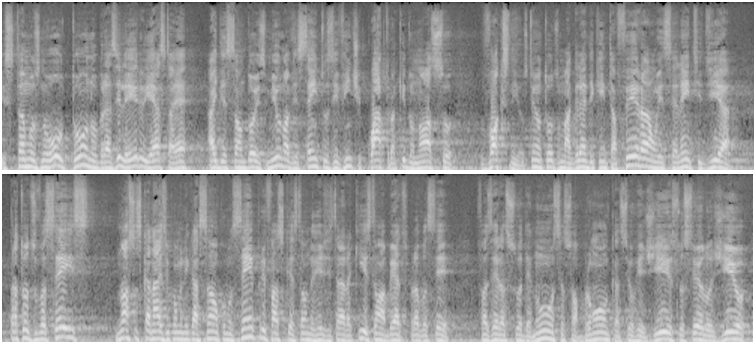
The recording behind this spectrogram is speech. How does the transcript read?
Estamos no outono brasileiro e esta é a edição 2924 aqui do nosso Vox News. Tenham todos uma grande quinta-feira, um excelente dia para todos vocês. Nossos canais de comunicação, como sempre, faço questão de registrar aqui, estão abertos para você fazer a sua denúncia, sua bronca, seu registro, seu elogio.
